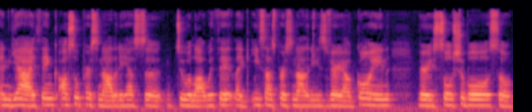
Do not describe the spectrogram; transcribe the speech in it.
And yeah, I think also personality has to do a lot with it. Like Isa's personality is very outgoing, very sociable. So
